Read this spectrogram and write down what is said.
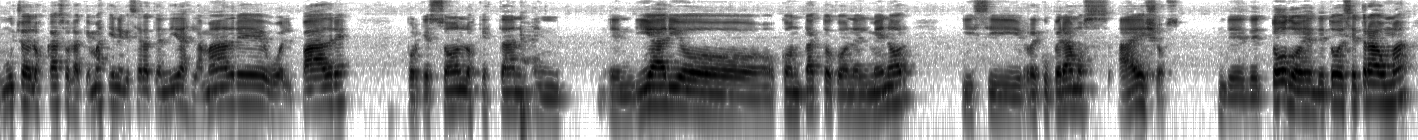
muchos de los casos la que más tiene que ser atendida es la madre o el padre, porque son los que están en, diario contacto con el menor y si recuperamos a ellos de, todo, de todo ese trauma,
